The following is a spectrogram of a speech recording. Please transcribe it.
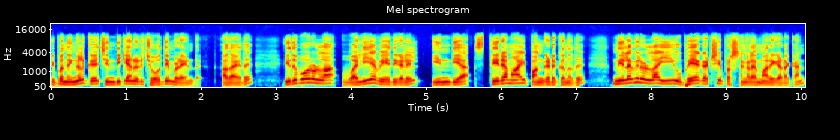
ഇപ്പൊ നിങ്ങൾക്ക് ചിന്തിക്കാൻ ഒരു ചോദ്യം ഇവിടെയുണ്ട്. അതായത് ഇതുപോലുള്ള വലിയ വേദികളിൽ ഇന്ത്യ സ്ഥിരമായി പങ്കെടുക്കുന്നത് നിലവിലുള്ള ഈ ഉഭയകക്ഷി പ്രശ്നങ്ങളെ മറികടക്കാൻ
